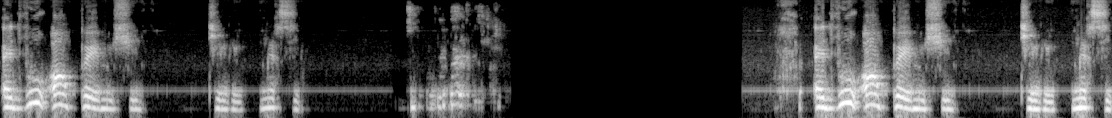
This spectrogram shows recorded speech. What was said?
Êtes-vous en paix, monsieur Thierry? Merci. Êtes-vous en paix, monsieur Thierry? Merci.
